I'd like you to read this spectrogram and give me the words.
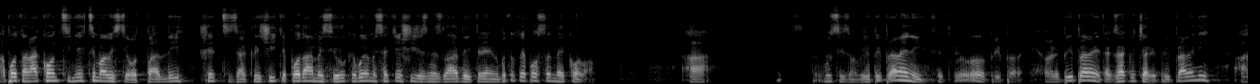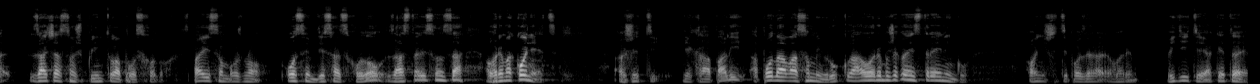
A potom na konci nechcem, aby ste odpadli, všetci zakričíte, podáme si ruke, budeme sa tešiť, že sme zvládli tréning, lebo toto je posledné kolo. A Pustil som, že pripravený? Všetci, o, pripravený. Hovorí, pripravený, tak zakričali pripravený a začal som šprintovať po schodoch. Spadil som možno 8-10 schodov, zastavil som sa a hovorím, a koniec. A všetci nechápali a podával som im ruku a hovorím, že koniec tréningu. A oni všetci pozerali, hovorím, vidíte, aké to je.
